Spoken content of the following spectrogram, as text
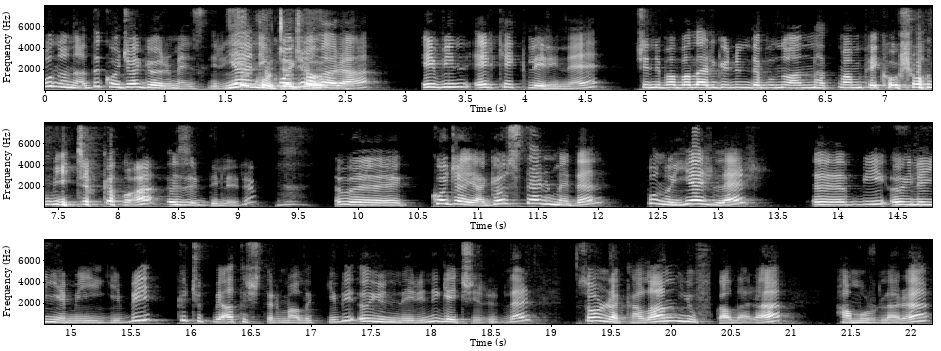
Bunun adı koca görmezdir. Niye yani koca gör- kocalara, evin erkeklerine, şimdi babalar gününde bunu anlatmam pek hoş olmayacak ama özür dilerim. Ee, kocaya göstermeden bunu yerler e, bir öğlen yemeği gibi küçük bir atıştırmalık gibi öğünlerini geçirirler. Sonra kalan yufkalara, hamurlara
